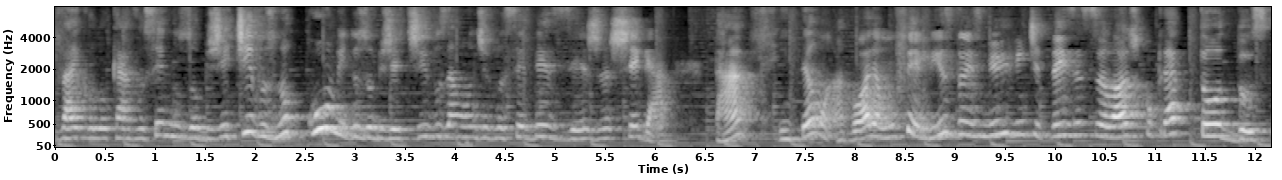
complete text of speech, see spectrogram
Vai colocar você nos objetivos, no cume dos objetivos aonde você deseja chegar tá? Então, agora um feliz 2023 astrológico para todos.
